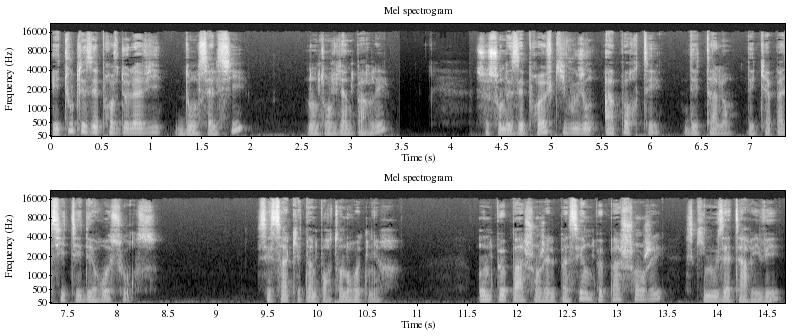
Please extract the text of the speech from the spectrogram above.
Et toutes les épreuves de la vie, dont celle-ci, dont on vient de parler, ce sont des épreuves qui vous ont apporté des talents, des capacités, des ressources. C'est ça qui est important de retenir. On ne peut pas changer le passé, on ne peut pas changer ce qui nous est arrivé,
